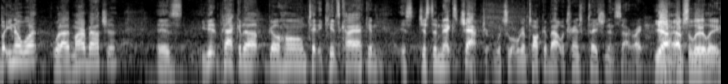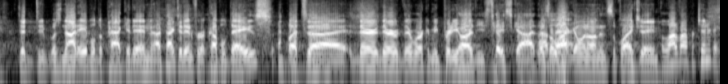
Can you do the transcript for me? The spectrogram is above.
But you know what? What I admire about you is you didn't pack it up, go home, take the kids kayaking it's just the next chapter, which is what we're going to talk about with Transportation Insight, right? Yeah, absolutely. Did, did, was not able to pack it in. I packed it in for a couple days, but uh, they're they're they're working me pretty hard these days, Scott. There's I a bet. lot going on in the supply chain. A lot of opportunity,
